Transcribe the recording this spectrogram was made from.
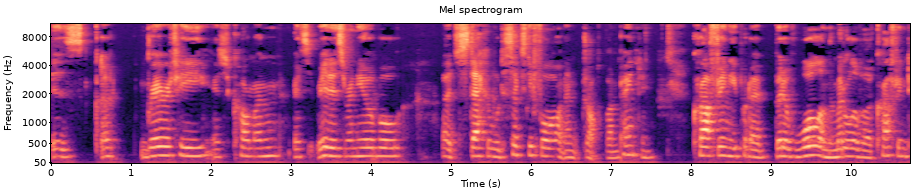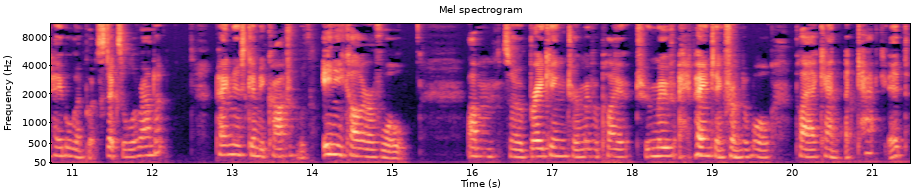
is a rarity, it's common, it's, it is renewable, it's stackable to 64 and it drops one painting. Crafting, you put a bit of wool in the middle of a crafting table and put sticks all around it. Paintings can be crafted with any color of wool. Um, so breaking to remove a player to remove a painting from the wall, player can attack it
